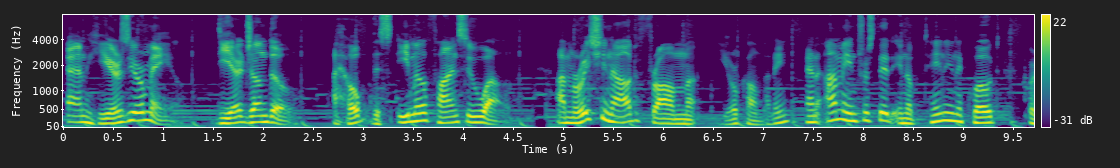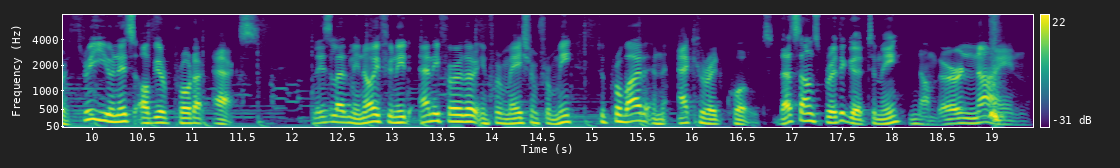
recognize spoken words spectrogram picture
and here's your mail. Dear John Doe, I hope this email finds you well. I'm reaching out from your company and I'm interested in obtaining a quote for three units of your product X. Please let me know if you need any further information from me to provide an accurate quote. That sounds pretty good to me. Number 9.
